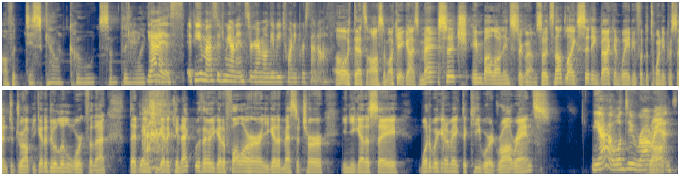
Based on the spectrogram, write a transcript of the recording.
of a discount code, something like yes. that. Yes. If you message me on Instagram, I'll give you 20% off. Oh, that's awesome. Okay, guys, message Inbal on Instagram. So it's not like sitting back and waiting for the 20% to drop. You got to do a little work for that. That means yeah. you got to connect with her, you got to follow her, you got to message her, and you got to say, what are we going to make the keyword? Raw rants? Yeah, we'll do raw, raw rants.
